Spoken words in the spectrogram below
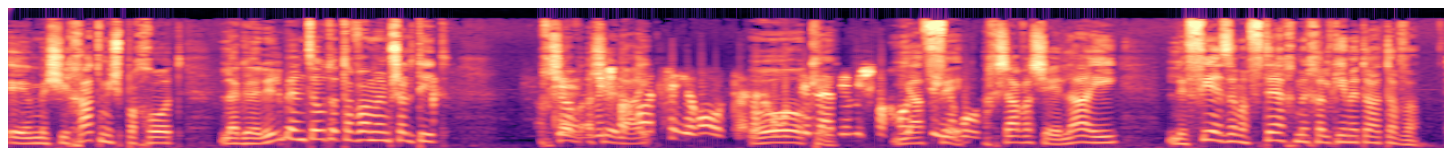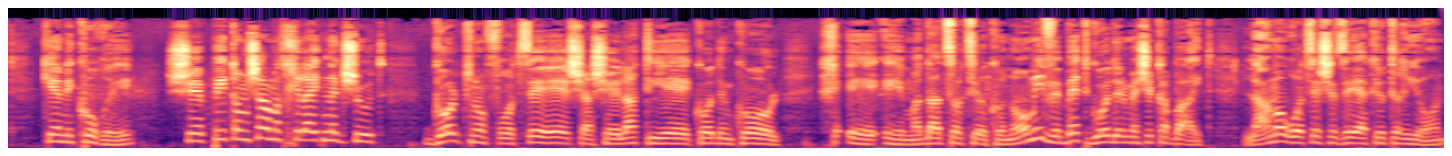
אה, משיכת משפחות לגליל באמצעות הטבה ממשלתית. עכשיו כן, השאלה היא... משפחות צעירות, אנחנו רוצים אוקיי, להביא משפחות יפה. צעירות. עכשיו השאלה היא, לפי איזה מפתח מחלקים את ההטבה. כי אני קורא שפתאום שם מתחילה התנגשות. גולדקנופ רוצה שהשאלה תהיה קודם כל אה, אה, מדד סוציו-אקונומי ובית גודל משק הבית. למה הוא רוצה שזה יהיה הקריטריון?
